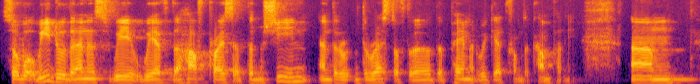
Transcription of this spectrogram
so what we do then is we we have the half price at the machine and the, the rest of the, the payment we get from the company um,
